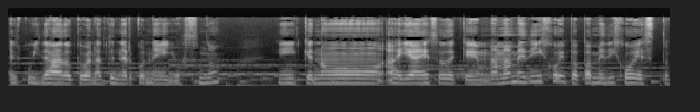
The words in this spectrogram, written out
el cuidado que van a tener con ellos, ¿no? Y que no haya eso de que mamá me dijo y papá me dijo esto,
